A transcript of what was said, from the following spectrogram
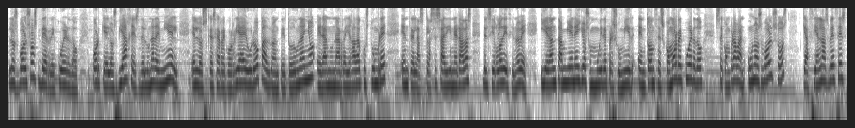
los bolsos de recuerdo, porque los viajes de luna de miel en los que se recorría Europa durante todo un año eran una arraigada costumbre entre las clases adineradas del siglo XIX y eran también ellos muy de presumir. Entonces, como recuerdo, se compraban unos bolsos que hacían las veces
